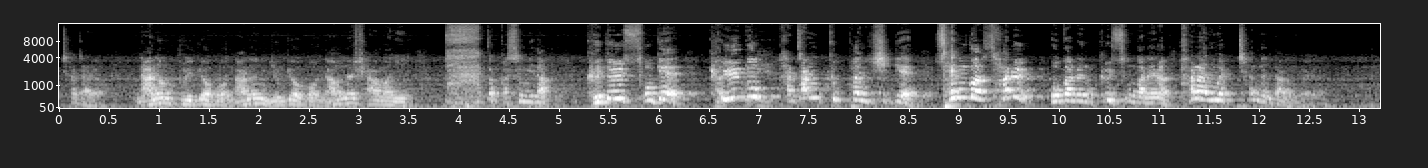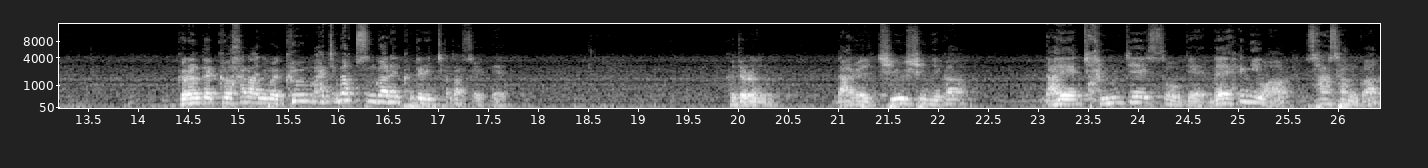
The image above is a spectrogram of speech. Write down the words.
찾아요. 나는 불교고 나는 유교고 나는 샤머니 다 똑같습니다. 그들 속에 결국 가장 급한 시기에 생과 사를 오가는 그 순간에는 하나님을 찾는다는 거예요. 그런데 그 하나님을 그 마지막 순간에 그들이 찾았을 때 그들은 나를 지으신 이가 나의 잠재 속에 내 행위와 사상과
